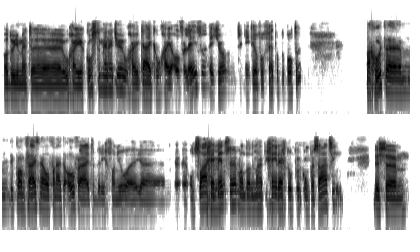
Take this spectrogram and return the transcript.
Wat doe je met, uh, hoe ga je kosten managen? Hoe ga je kijken, hoe ga je overleven? Weet je wel, natuurlijk niet heel veel vet op de botten. Maar goed, um, er kwam vrij snel vanuit de overheid het bericht van, joh, je, ontsla geen mensen, want dan heb je geen recht op compensatie. Dus um,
